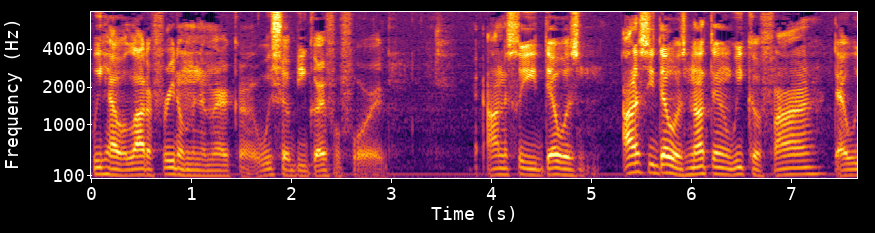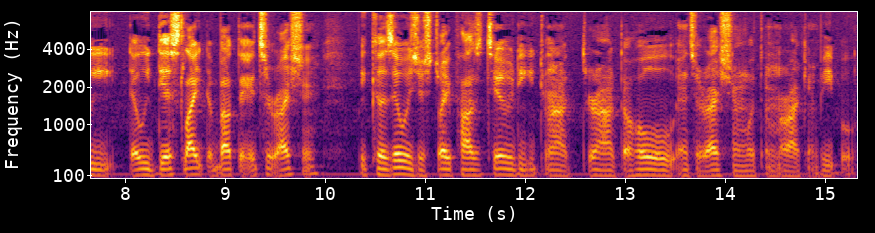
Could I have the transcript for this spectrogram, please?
we have a lot of freedom in America. We should be grateful for it. Honestly, there was honestly there was nothing we could find that we that we disliked about the interaction because it was just straight positivity throughout throughout the whole interaction with the Moroccan people.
